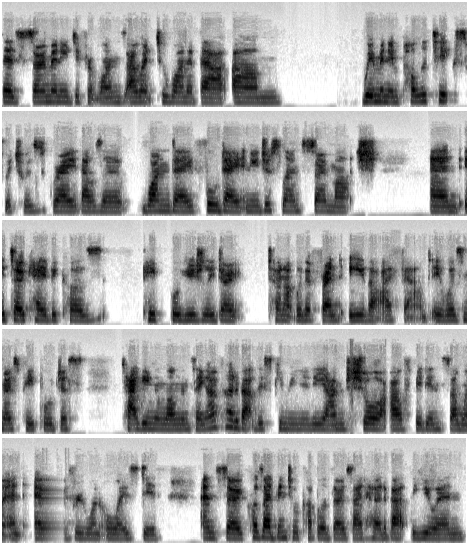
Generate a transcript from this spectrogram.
There's so many different ones. I went to one about um, women in politics, which was great. That was a one day, full day, and you just learn so much. And it's okay because people usually don't turn up with a friend either, I found. It was most people just tagging along and saying, I've heard about this community, I'm sure I'll fit in somewhere. And everyone always did. And so, because I'd been to a couple of those, I'd heard about the UN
